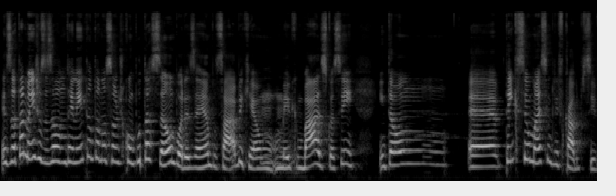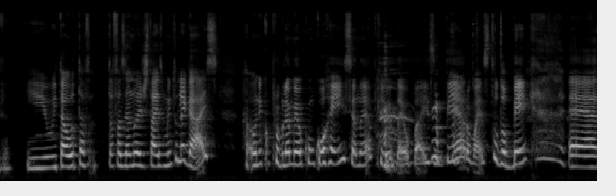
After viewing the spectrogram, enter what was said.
Exatamente, às vezes ela não tem nem tanta noção de computação, por exemplo, sabe? Que é um, Uhum. meio que um básico, assim. Então, é, tem que ser o mais simplificado possível. E o Itaú tá, tá fazendo editais muito legais. O único problema é a concorrência, né? Porque daí é o país inteiro, mas tudo bem. É,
